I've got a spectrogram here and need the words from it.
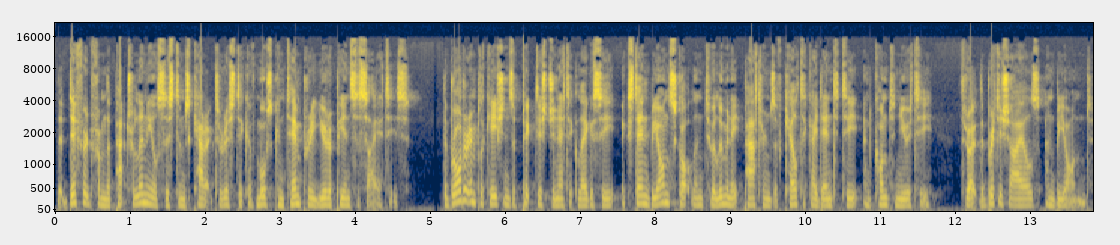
that differed from the patrilineal systems characteristic of most contemporary European societies. The broader implications of Pictish genetic legacy extend beyond Scotland to illuminate patterns of Celtic identity and continuity throughout the British Isles and beyond.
